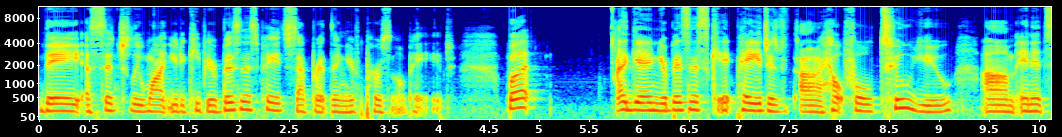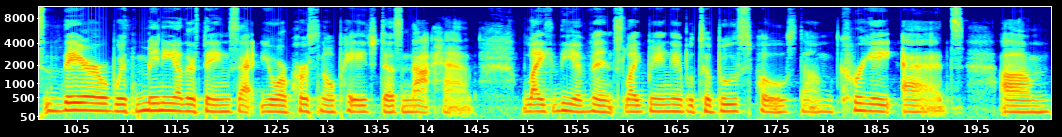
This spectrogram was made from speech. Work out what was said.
They essentially want you to keep your business page separate than your personal page. But again, your business page is uh, helpful to you, um, and it's there with many other things that your personal page does not have, like the events, like being able to boost posts, um, create ads. Um,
